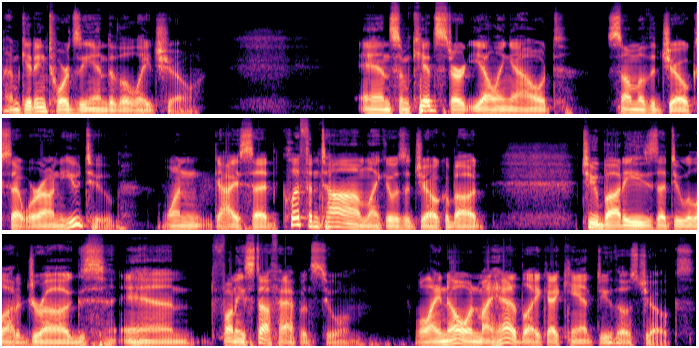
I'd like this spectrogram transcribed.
I'm getting towards the end of the late show. And some kids start yelling out some of the jokes that were on YouTube. One guy said, Cliff and Tom, like it was a joke about two buddies that do a lot of drugs and funny stuff happens to them. Well, I know in my head, like, I can't do those jokes.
